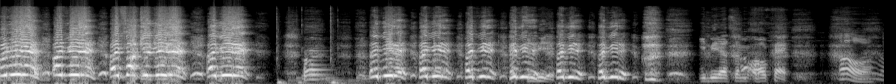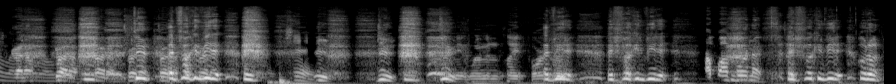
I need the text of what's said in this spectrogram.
I beat it! I beat it! I fucking beat it! I beat it! I beat it! I beat it! I beat it! I beat it! I beat it! I beat it! You beat us. Okay. Oh. Dude, I fucking beat it! Shit. Dude, pregnant women play Fortnite? I beat it! I fucking beat it! hop on Fortnite. I fucking beat it! Hold on,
